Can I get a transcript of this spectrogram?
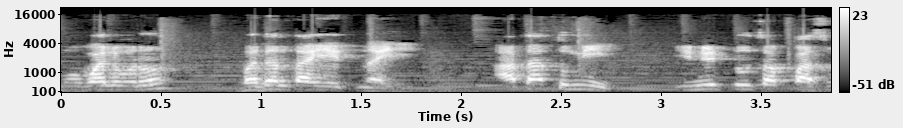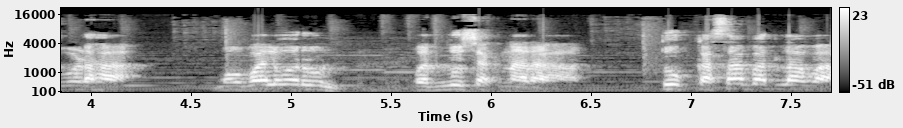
मोबाईल वरून बदलता येत नाही. आता तुम्ही युनिट टू चा पासवर्ड हा मोबाईल वरून बदलू शकणार आहात. तो कसा बदलावा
